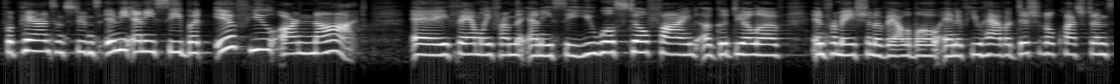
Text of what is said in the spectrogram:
for parents and students in the NEC, but if you are not a family from the NEC, you will still find a good deal of information available. And if you have additional questions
